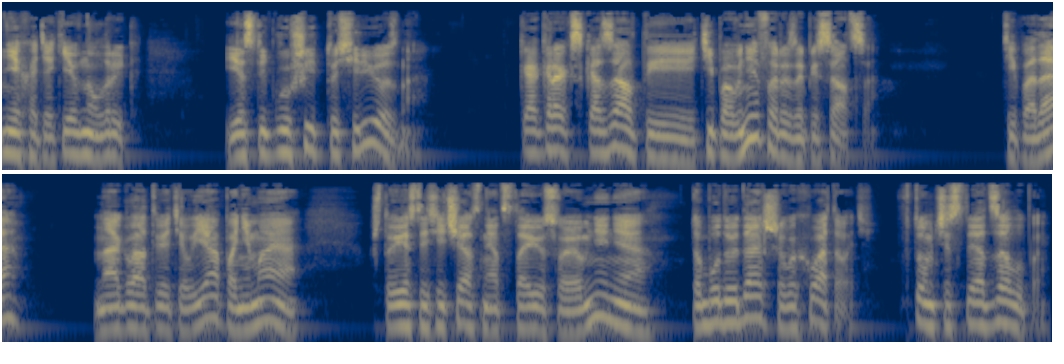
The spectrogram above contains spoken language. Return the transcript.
нехотя кивнул Рык. Если глушить, то серьезно. Как Рак сказал, ты типа в нефоры записался? Типа да? Нагло ответил я, понимая, что если сейчас не отстаю свое мнение, то буду и дальше выхватывать, в том числе от залупы.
